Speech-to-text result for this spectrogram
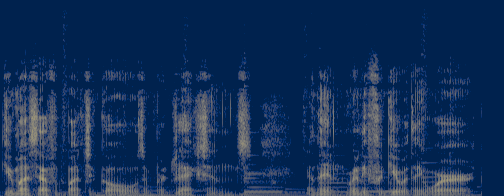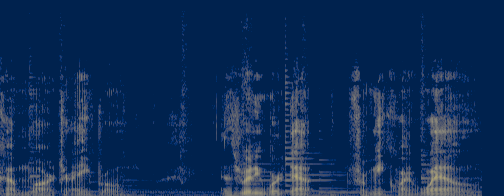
give myself a bunch of goals and projections, and then really forget what they were come March or April. And it's really worked out for me quite well.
